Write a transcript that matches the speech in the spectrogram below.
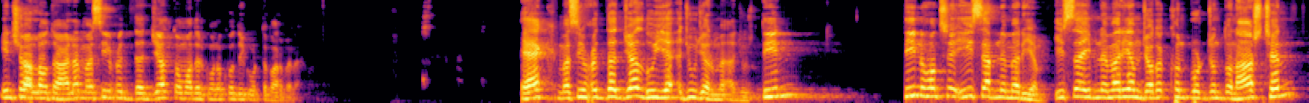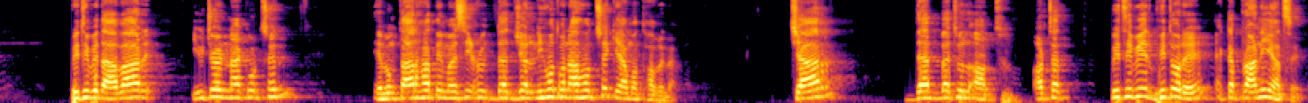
ইনশাআল্লাহ তাআলা মাসিহুদ দাজ্জাল তোমাদের কোনো ক্ষতি করতে পারবে না। এক, মাসিহুদ দাজ্জাল, দুই, ইয়াজুজ আর মাজুজ। তিন তিন হচ্ছে ঈসা ইবনে মারিয়াম। ঈসা ইবনে মারিয়াম যতক্ষণ পর্যন্ত না আসছেন, পৃথিবীতে আবার ইউটার্ন না করছেন এবং তার হাতে মাসিহুদ দাজ্জাল নিহত না হচ্ছে, কেয়ামত হবে না। চার, দাব্বাতুল অর্থ অর্থাৎ পৃথিবীর ভিতরে একটা প্রাণী আছে।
